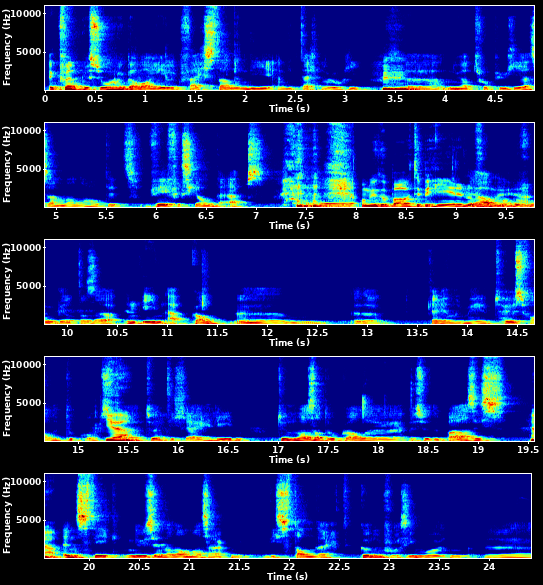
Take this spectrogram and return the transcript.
ik vind persoonlijk dat we al redelijk ver staan in die, in die technologie. Mhm. Uh, nu heb je op je gsm wel nog altijd vijf verschillende apps. Uh, om je gebouw te beheren? Of ja, om, maar ja. bijvoorbeeld als dat in één app kan. Uh, ik herinner me het Huis van de Toekomst, Ja. twintig jaar geleden. Toen was dat ook al uh, zo de basis Ja. insteek. Nu zijn dat allemaal zaken die standaard kunnen voorzien worden. Uh,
